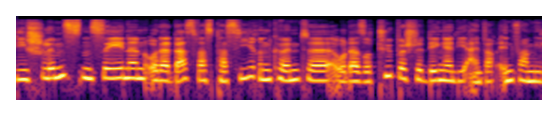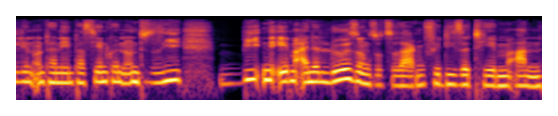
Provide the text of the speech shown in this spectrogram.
die schlimmsten Szenen oder das, was passieren könnte oder so typische Dinge, die einfach in Familienunternehmen passieren können und Sie bieten eben eine Lösung sozusagen für diese Themen an.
